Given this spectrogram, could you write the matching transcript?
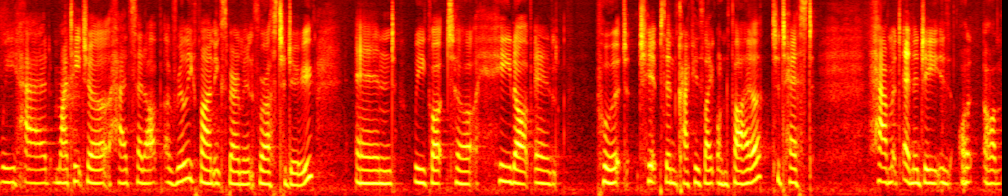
we had my teacher had set up a really fun experiment for us to do, and we got to heat up and put chips and crackers like on fire to test how much energy is on, um,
